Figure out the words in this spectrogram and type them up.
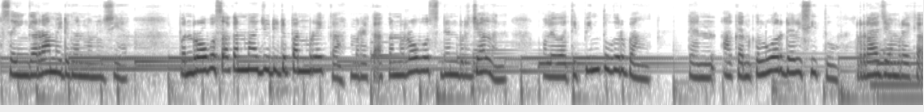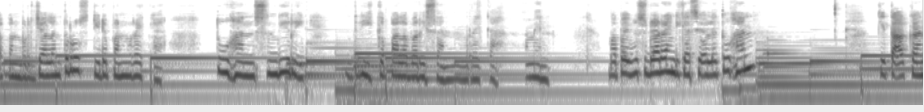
sehingga ramai dengan manusia. Penerobos akan maju di depan mereka, mereka akan menerobos dan berjalan melewati pintu gerbang dan akan keluar dari situ. Raja mereka akan berjalan terus di depan mereka. Tuhan sendiri di kepala barisan mereka. Amin. Bapak Ibu Saudara yang dikasih oleh Tuhan, kita akan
